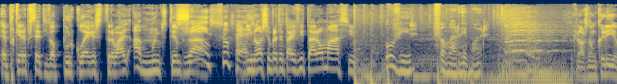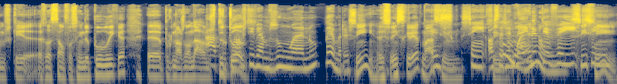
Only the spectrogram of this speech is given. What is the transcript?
é porque era perceptível por colegas de trabalho há muito tempo Sim, já. super. E nós sempre a tentar evitar ao máximo. Ouvir falar de amor. Porque nós não queríamos que a relação fosse ainda pública, eh, porque nós não dávamos ah, de todo. nós tivemos um ano, lembras? Sim, em segredo máximo. Sim, ou Sim. seja, Um nem na ano? TVI. Sim, sim.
